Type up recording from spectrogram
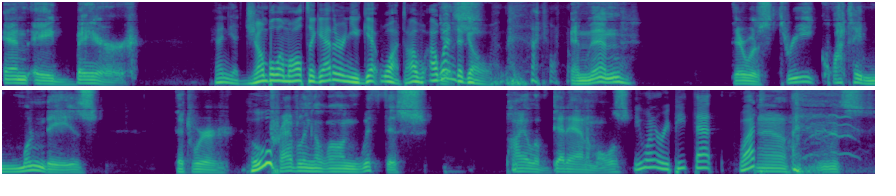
and a bear. And you jumble them all together and you get what? A, a Wendigo. Yes. I don't know. And then there was three coatimundis that were Who? traveling along with this pile of dead animals. You want to repeat that? What? Yeah, it's,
